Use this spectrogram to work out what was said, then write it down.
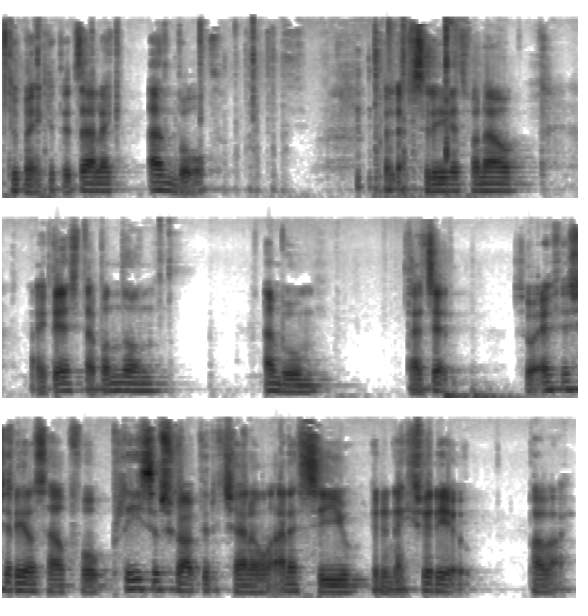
to make it italic and bold. But let's delete it for now. Like this, tap on done and boom, that's it. So if this video is helpful, please subscribe to the channel and I see you in the next video. Bye bye.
